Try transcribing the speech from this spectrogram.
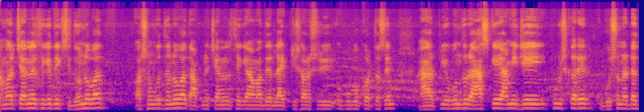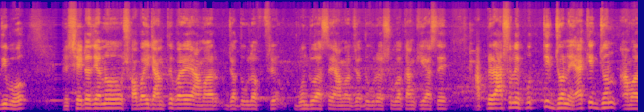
আমার চ্যানেল থেকে দেখছি ধন্যবাদ, অসংখ্য ধন্যবাদ। আপনার চ্যানেল থেকে আমাদের লাইভটি সরাসরি উপভোগ করতেছেন। আর প্রিয় বন্ধুরা, আজকে আমি যেই পুরস্কারের ঘোষণাটা দিব, সেটা যেন সবাই জানতে পারে। আমার যতগুলো বন্ধু আছে, আমার যতগুলো শুভাকাঙ্ক্ষী আছে, আপনারা আসলে প্রত্যেকজনে এক একজন আমার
